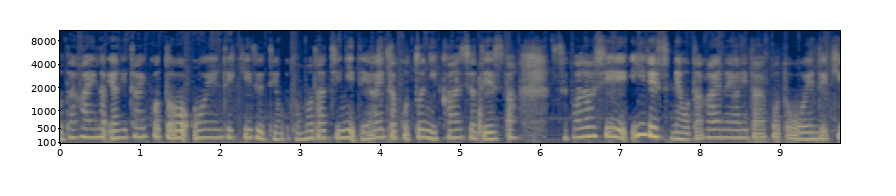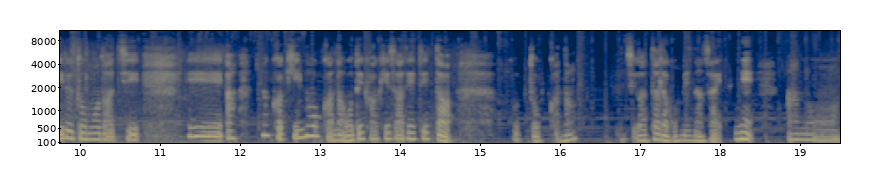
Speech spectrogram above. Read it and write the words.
お互いのやりたいことを応援できる友達に出会えたことに感謝です。あ、素晴らしい。いいですね。お互いのやりたいことを応援できる友達。えー、あ、なんか昨日かな、お出かけされてたことかな違ったらごめんなさい。ね。あの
